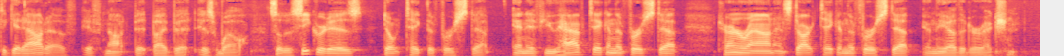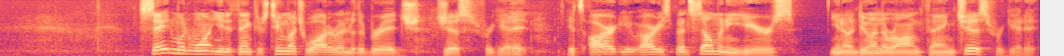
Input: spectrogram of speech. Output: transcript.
to get out of, if not bit by bit as well. So the secret is don't take the first step. And if you have taken the first step, turn around and start taking the first step in the other direction. Satan would want you to think there's too much water under the bridge. Just forget it. It's art. You already spent so many years, you know, doing the wrong thing. Just forget it.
